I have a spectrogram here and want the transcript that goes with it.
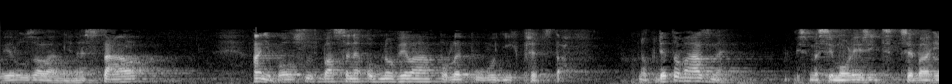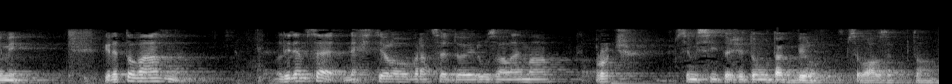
v Jeruzalémě nestál. Ani bohoslužba se neobnovila podle původních představ. No kde to vázne? Bychom si mohli říct třeba i my. Kde to vázne? Lidem se nechtělo vracet do Jeruzaléma. Proč si myslíte, že tomu tak bylo? Se vás zeptám.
